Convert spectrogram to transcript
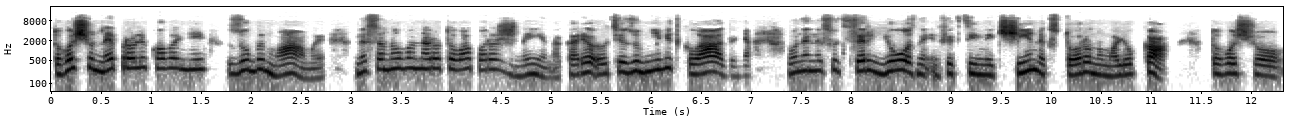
того, що не проліковані зуби мами, не санована ротова порожнина, ці зубні відкладення, вони несуть серйозний інфекційний чинник в сторону малюка, того, що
